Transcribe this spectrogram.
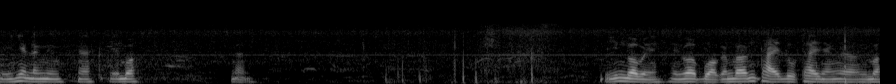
นี่เห็นหลังหนึ่งนะเห็นบ่นั่นได้ยินบ่ไปเห็นบ่บอกกันว่ามันถ่ายรูปถ่ายยังเห็นบ่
